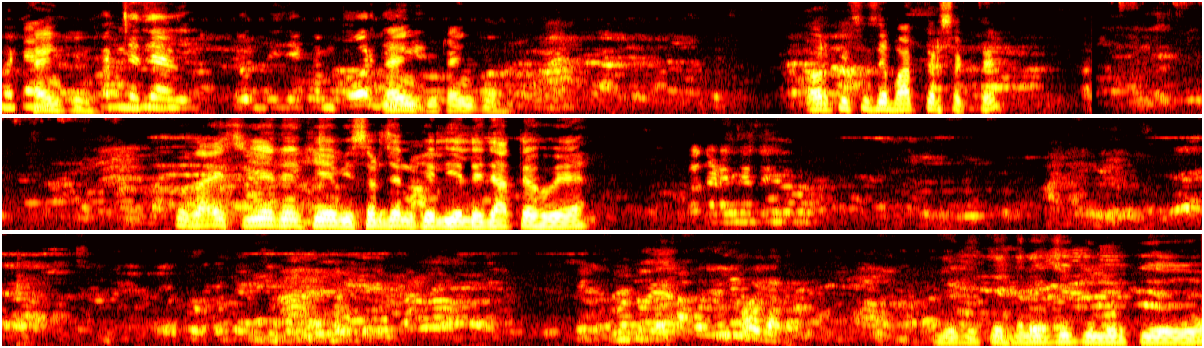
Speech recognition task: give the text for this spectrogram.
बटन थैंक यू अच्छे से दीजिए कमज़ोर थैंक यू थैंक यू और किसी से बात कर सकते हैं? तो गाइस ये देखिए, विसर्जन के लिए ले जाते हुए। ये देखिए, गणेश जी की मूर्ति है ये।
